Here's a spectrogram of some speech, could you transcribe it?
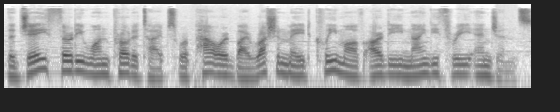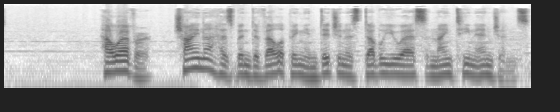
the J-31 prototypes were powered by Russian-made Klimov RD-93 engines. However, China has been developing indigenous WS-19 engines,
